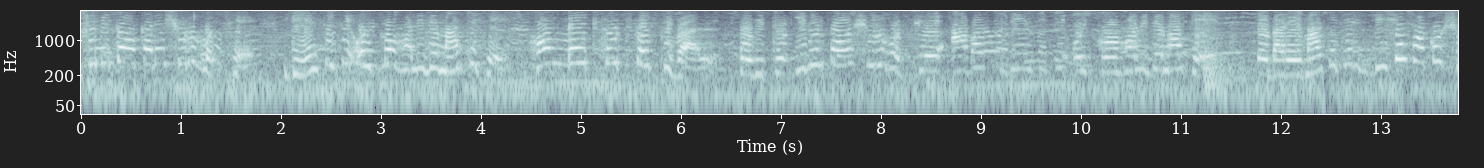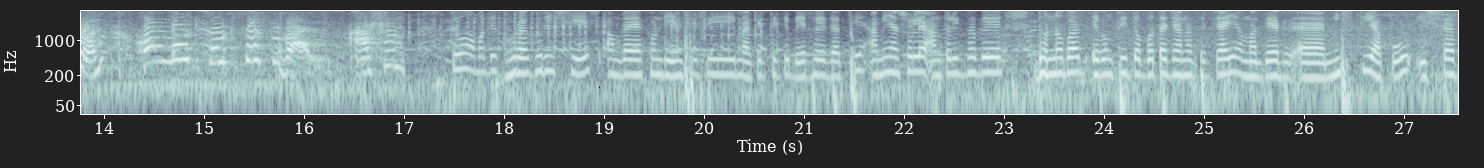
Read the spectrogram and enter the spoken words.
সীমিত আকারে শুরু হচ্ছে ডিএনসিসি ঐক্য হলিডে মার্কেটে হোমমেড ফুড ফেস্টিভ্যাল। পবিত্র ঈদের পর শুরু হচ্ছে আবারও ডিএনসিসি ঐক্য হলিডে মার্কেট। এবারের মার্কেটের বিশেষ আকর্ষণ হোমমেড ফুড ফেস্টিভ্যাল। আসুন তো আমাদের ঘোরাঘুরি শেষ, আমরা এখন ডিএনসিসি মার্কেট থেকে বের হয়ে যাচ্ছি। আমি আসলে আন্তরিকভাবে ধন্যবাদ এবং কৃতজ্ঞতা জানাতে চাই আমাদের মিষ্টি আপু, ইশরাত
